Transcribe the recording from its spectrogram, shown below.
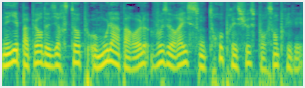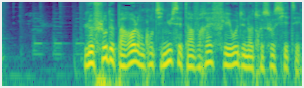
N'ayez pas peur de dire stop au moulin à parole, vos oreilles sont trop précieuses pour s'en priver. Le flot de paroles en continu, c'est un vrai fléau de notre société.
